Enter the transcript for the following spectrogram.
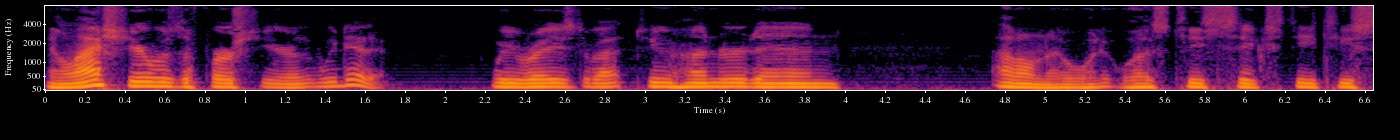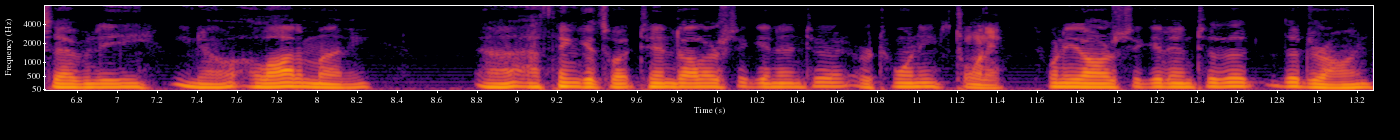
and last year was the first year that we did it. We raised about two hundred and I don't know what it was, 260, 270, you know, a lot of money. Uh, I think it's what ten dollars to get into it, or twenty Twenty. twenty dollars to get into the, the drawing.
